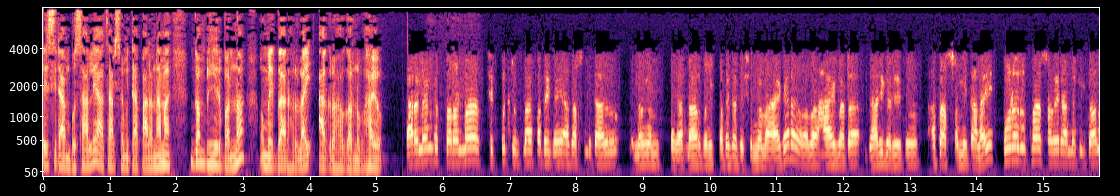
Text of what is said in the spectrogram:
ऋषिराम भूषालले आचार संहिता पालनामा गम्भीर बन्न उम्मेद्वारहरूलाई आग्रह गर्नुभयो। कार्यान्वयनको चरणमा छिटपुट रूपमा कतै चाहिँ आचार उल्लङ्घन घटनाहरू पनि कतै कतै सुन्नमा आएका र अब आयोगबाट जारी गरिएको आचार संहितालाई पूर्ण रूपमा सबै राजनैतिक दल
